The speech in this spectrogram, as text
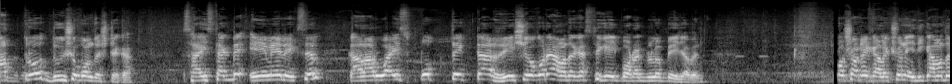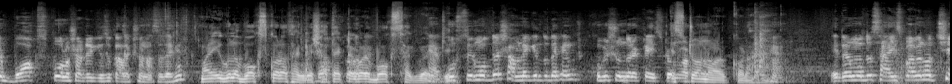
মাত্র দুইশো পঞ্চাশ টাকা। সাইজ থাকবে M L XL colour wise প্রত্যেকটা রেশিও করে আমাদের কাছ থেকে এই প্রোডাক্টগুলো পেয়ে যাবেন। পোলো কালেকশন এদিকে আমাদের বক্স পোলো শার্টের কিছু কালেকশন আছে দেখেন। মানে এগুলো বক্স করা থাকবে সাথে একটা করে বক্স থাকবে। আর হ্যাঁ কি। মধ্যে সামনে কিন্তু দেখেন খুবই সুন্দর একটা স্টোন স্টোন ওয়ার্ক করা হ্যাঁ। হ্যাঁ। এটার মধ্যে সাইজ পাবেন হচ্ছে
